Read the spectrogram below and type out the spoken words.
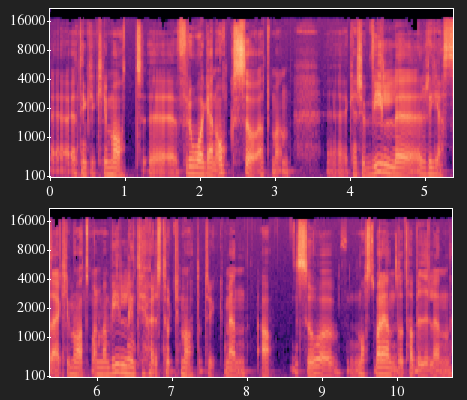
Uh, jag tänker klimatfrågan uh, också, att man Eh, kanske vill eh, resa klimatsmart, man vill inte göra ett stort klimatavtryck men ja, så måste man ändå ta bilen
